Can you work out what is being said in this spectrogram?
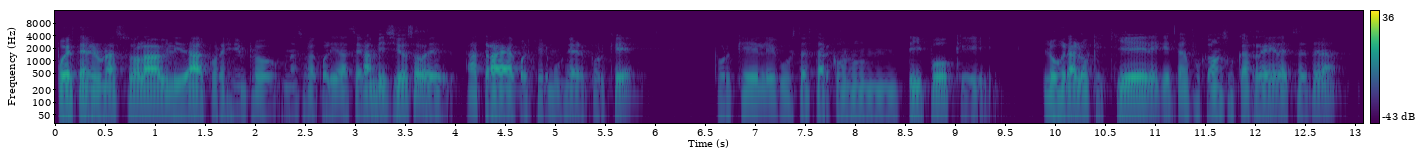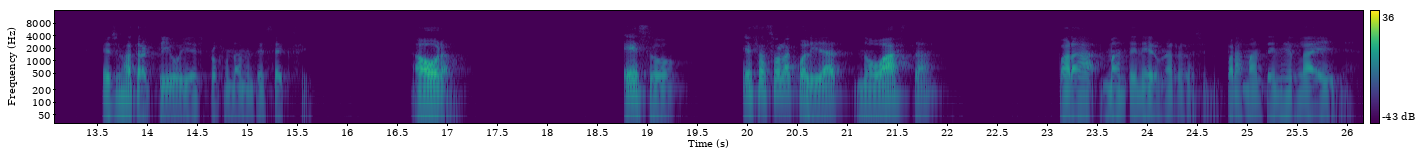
puedes tener una sola habilidad, por ejemplo, una sola cualidad. Ser ambicioso eh, atrae a cualquier mujer. ¿Por qué? Porque le gusta estar con un tipo que logra lo que quiere, que está enfocado en su carrera, etc. Eso es atractivo y es profundamente sexy. Ahora, eso, esa sola cualidad no basta para mantener una relación, para mantenerla a ella.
